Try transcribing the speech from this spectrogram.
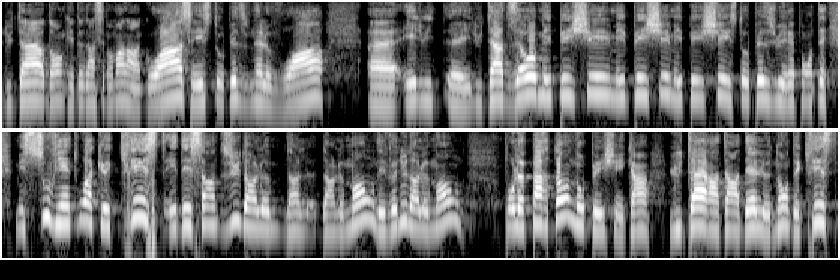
Luther donc était dans ces moments d'angoisse et Estopitz venait le voir euh, et, lui, euh, Luther disait oh mes péchés mes péchés mes péchés Estopitz lui répondait mais souviens-toi que Christ est descendu dans le, dans le, dans le monde est venu dans le monde pour le pardon de nos péchés. Quand Luther entendait le nom de Christ,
